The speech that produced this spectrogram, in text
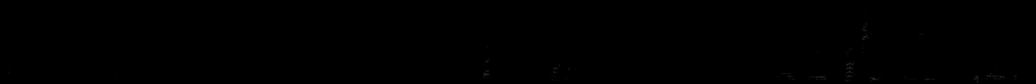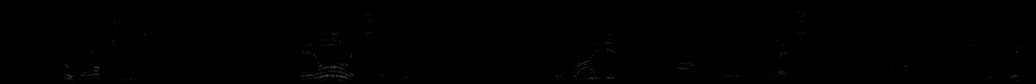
Not a very good record. Um, but why? Well, the proximate reason is over, over optimism. They'd all expected to win, so why did half or less than half actually win.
